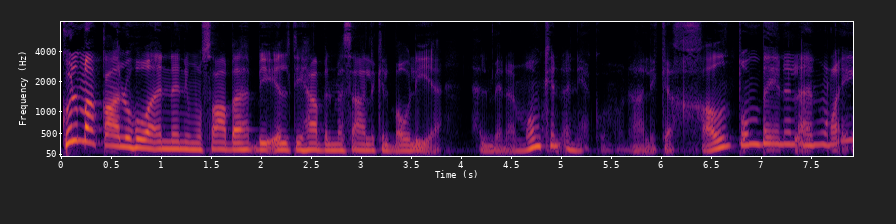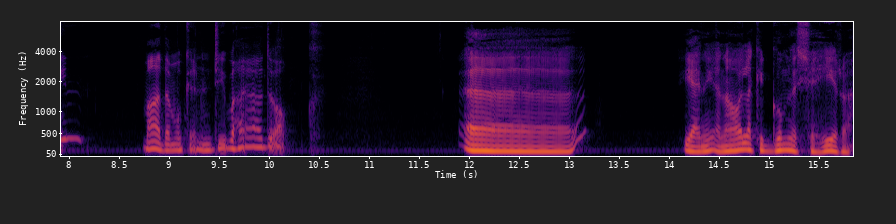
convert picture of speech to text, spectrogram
كل ما قالوا هو أنني مصابة بالتهاب المسالك البولية هل من الممكن أن يكون هنالك خلط بين الأمرين؟ ماذا ممكن نجيبها يا دوك؟ آه يعني أنا هقول لك الجملة الشهيرة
